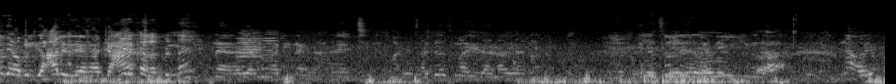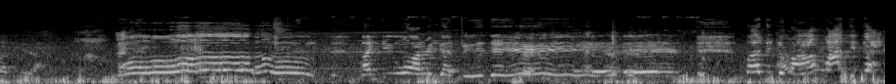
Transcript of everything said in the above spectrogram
இருக்கிற அவளுக்கு ஆள் இல்லையாங்க ஆள் ஆக்கல பின்ன சந்தோஷமா இருக்கிறா என்ன அவரே பாத்துக்கிறா ஓ வண்டி ஓரம் கட்டுதே பாத்துட்டமா பாத்துட்டேன்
